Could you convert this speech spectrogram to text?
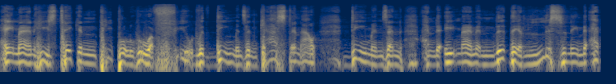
amen. He's taking people who are filled with demons and casting out out demons and and amen and they're listening at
